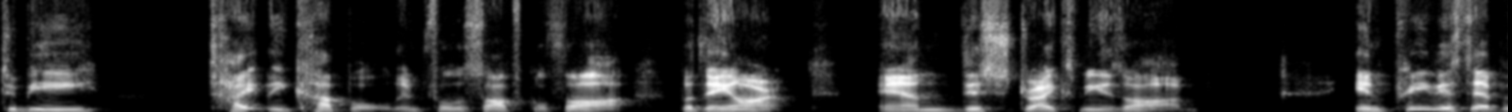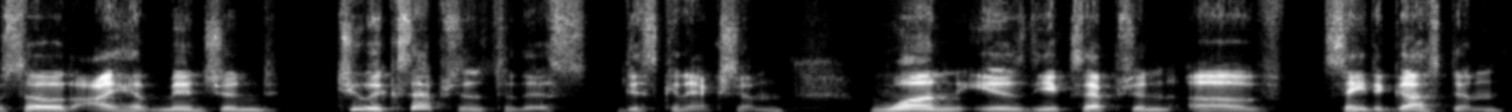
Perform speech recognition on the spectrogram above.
to be tightly coupled in philosophical thought, but they aren't. And this strikes me as odd. In previous episode, I have mentioned two exceptions to this disconnection. One is the exception of St. Augustine,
